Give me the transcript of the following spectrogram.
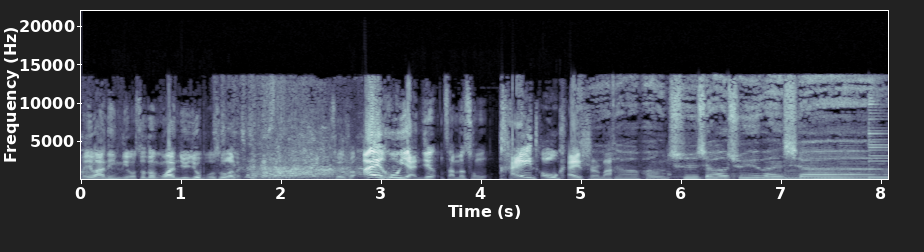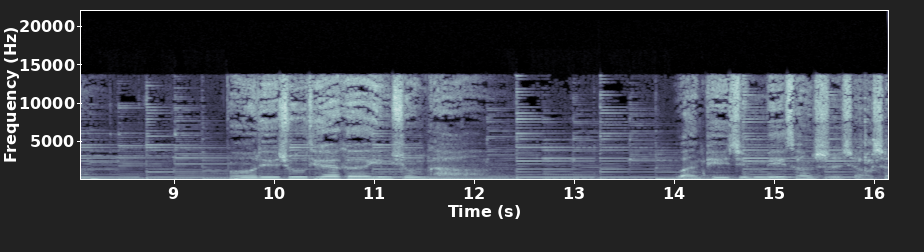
没把你扭送到公安局就不错了。所以说，爱护眼睛，咱们从抬头开始吧。大鹏赤脚去晚霞玻璃珠贴个英雄卡，顽皮筋迷藏石桥下，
